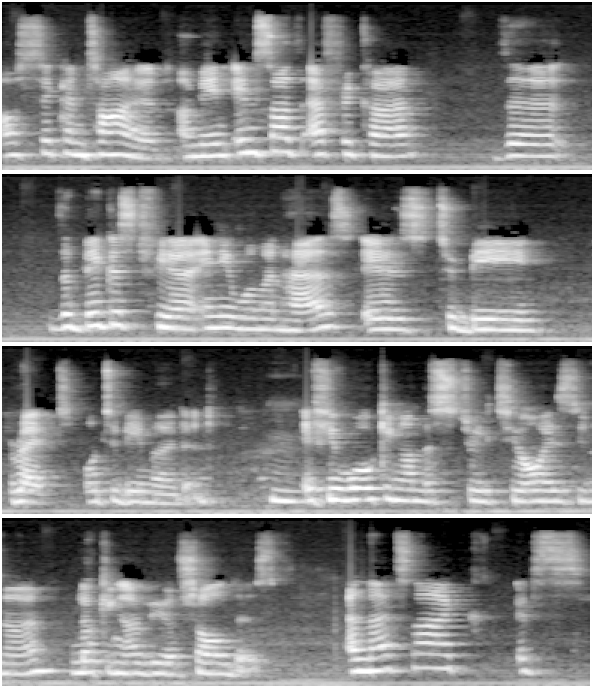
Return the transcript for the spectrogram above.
are sick and tired. I mean, in South Africa, the the biggest fear any woman has is to be raped or to be murdered. Hmm. If you're walking on the street, you're always, you know, looking over your shoulders. And that's like it's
